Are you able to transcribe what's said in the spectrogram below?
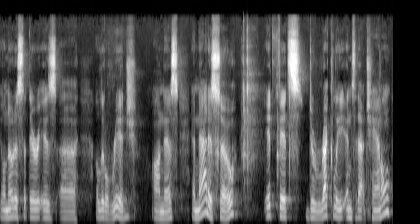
you'll notice that there is a, a little ridge on this, and that is so it fits directly into that channel,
